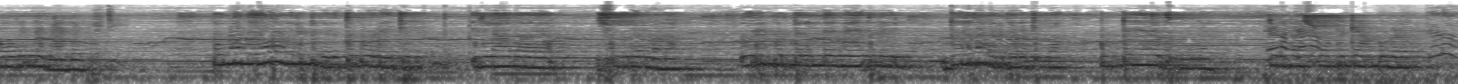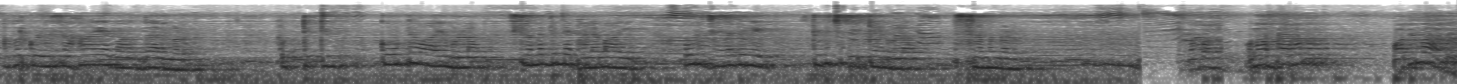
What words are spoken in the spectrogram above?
നോവിന്റെ വീകൾ ഒന്ന് നേരെ ഇരുട്ട് വെളുത്തപ്പോഴേക്കും ഇല്ലാതായ സൂര്യന്മല ഉരുൾപൊട്ടലിന്റെ വേദനയിൽ ദുരിതം അനുഭവിക്കുന്ന ഒട്ടേറെ ജനങ്ങൾ ദുരിതാശ്വാസ ക്യാമ്പുകളും അവർക്കുള്ള സഹായ വാഗ്ദാനങ്ങളും ഒറ്റയ്ക്കും കൂട്ടമായുമുള്ള ശ്രമത്തിന്റെ ഫലമായി ഒരു ജനതയെ തിരിച്ചു പിടിക്കാനുള്ള ശ്രമങ്ങളും. ഒന്നാം സ്ഥാനം. പതിനാല്.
